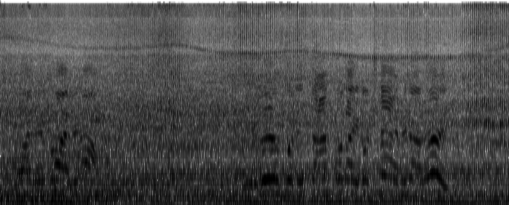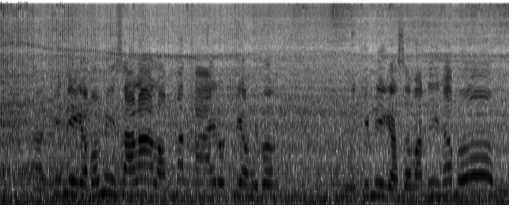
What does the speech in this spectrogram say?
เรียบร้อยเรียบร้อยพี่น้องอย่าลืมกดติดตามกดไลค์กดแชร์พี่น้องเอ้ย อ่าคลิปนี้กับผมมีสาระหรอกมาทายรถเกี่ยวให้เบิ่งคลิ ปนี้กับสวัสดีครับผม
